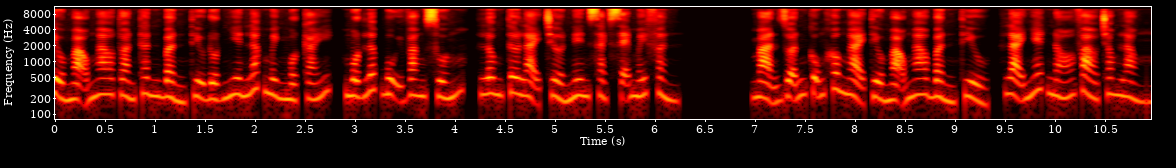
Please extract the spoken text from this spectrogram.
Tiểu mạo ngao toàn thân bẩn thỉu đột nhiên lắc mình một cái, một lớp bụi văng xuống, lông tơ lại trở nên sạch sẽ mấy phần. Mạn duẫn cũng không ngại tiểu mạo ngao bẩn thỉu, lại nhét nó vào trong lòng.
